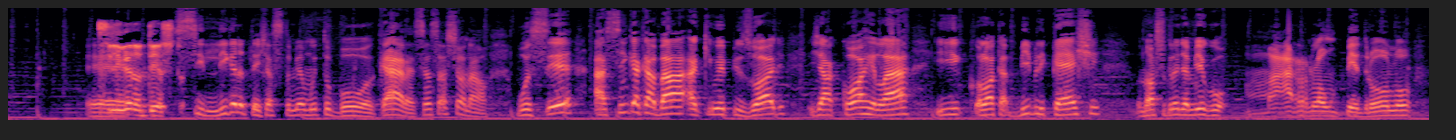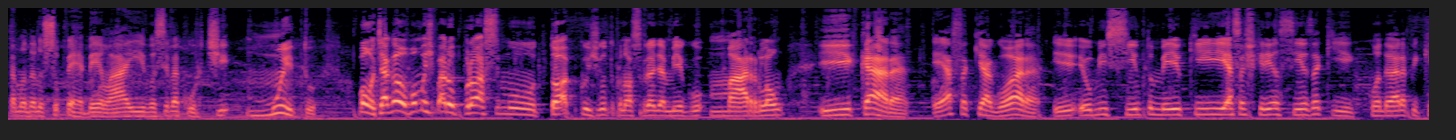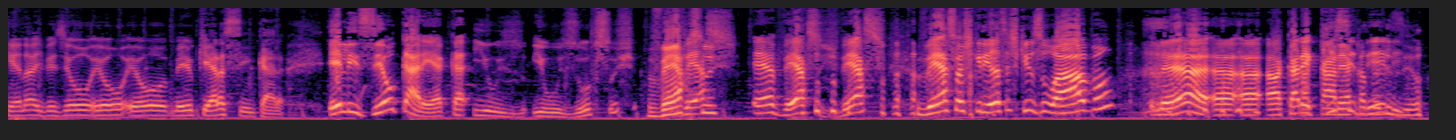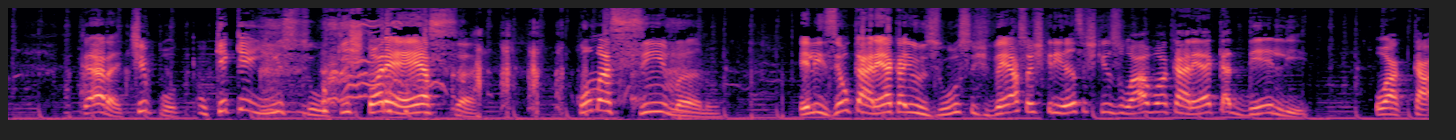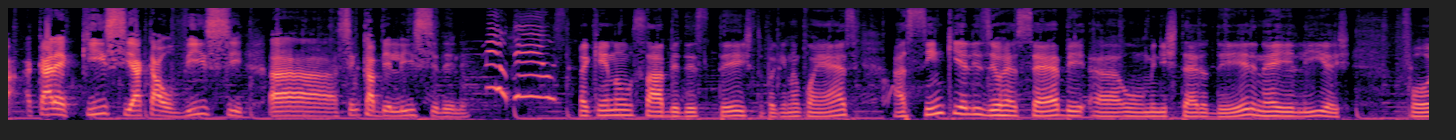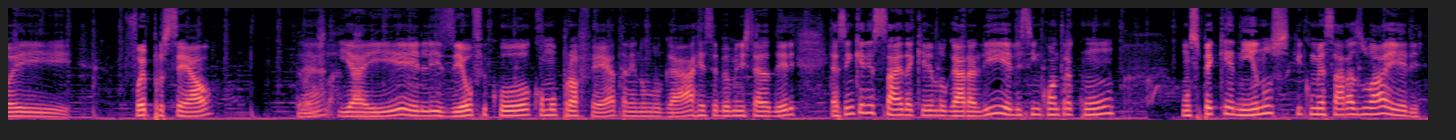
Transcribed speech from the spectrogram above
é, se liga no texto. Se liga no texto, essa também é muito boa. Cara, sensacional. Você, assim que acabar aqui o episódio, já corre lá e coloca Biblicast. O nosso grande amigo Marlon Pedrolo tá mandando super bem lá e você vai curtir muito. Bom, Tiagão, vamos para o próximo tópico junto com o nosso grande amigo Marlon. E, cara, essa aqui agora, eu, me sinto meio que essas criancinhas aqui. Quando eu era pequena, às vezes eu, eu, eu meio que era assim, cara. Eliseu Careca e os, e os ursos. Versus. versus é, versus, versus. versus as crianças que zoavam, né, a, a, a carequice a dele. Cara, tipo, o que que é isso? Que história é essa? Como assim, mano? Eliseu Careca e os ursos versus as crianças que zoavam a careca dele. Ou a, ca a carequice, a calvície, a sem cabelice dele. Meu Deus! Pra quem não sabe desse texto, pra quem não conhece, assim que Eliseu recebe uh, o ministério dele, né? Elias foi foi pro céu né? E aí Eliseu ficou como profeta ali no lugar, recebeu o ministério dele. E assim que ele sai daquele lugar ali, ele se encontra com uns pequeninos que começaram a zoar ele.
